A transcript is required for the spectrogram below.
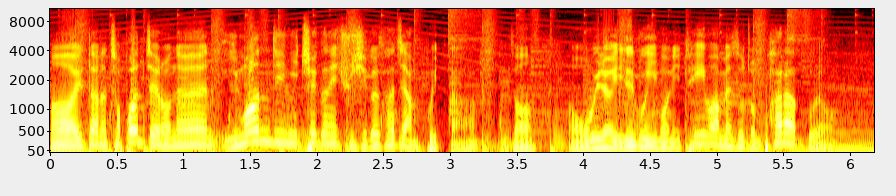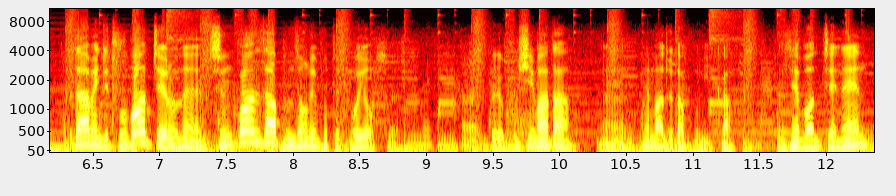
어 일단은 첫 번째로는 임원진이 최근에 주식을 사지 않고 있다. 그래서 어, 오히려 일부 임원이 퇴임하면서 좀 팔았고요. 그 다음에 이제 두 번째로는 증권사 분석 리포트 거의 없어요. 그 무심하다. 예, 테마주다 보니까. 세 번째는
